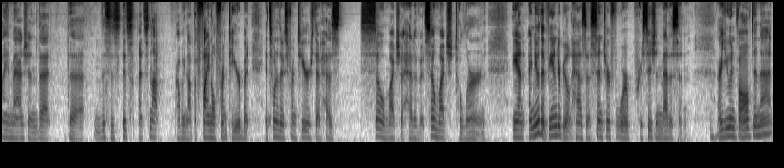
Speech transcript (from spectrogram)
I imagine that the this is it's it's not probably not the final frontier, but it's one of those frontiers that has so much ahead of it, so much to learn. And I know that Vanderbilt has a Center for Precision Medicine. Mm-hmm. Are you involved in that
